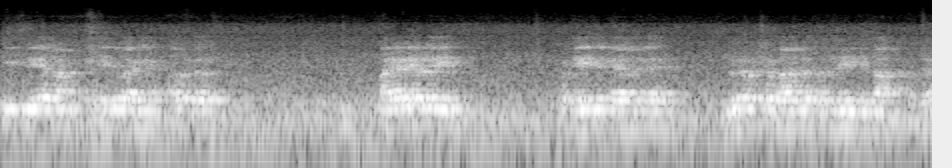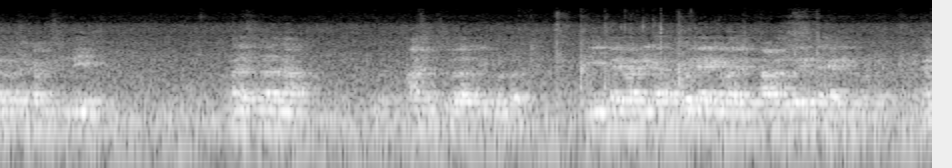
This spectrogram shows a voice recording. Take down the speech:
ഈ സ്വീകരണം ഏറ്റുവാങ്ങി അവർക്ക് മലയാളികളുടെയും പ്രത്യേകിച്ച് കേരളത്തിലെ ന്യൂനപക്ഷ വിഭാഗങ്ങളെ പ്രതിനിധീകരിക്കുന്ന ന്യൂനപക്ഷ കമ്മീഷന്റെയും മനസ്സ് നിറഞ്ഞ ആശംസകൾ അറിയിച്ചുകൊണ്ട് ഈ പരിപാടിയുടെ ഔപചാരികമായ ഉദ്ഘാടനം നിർവഹിക്കാൻ അറിയിച്ചുകൊണ്ട് ഞാൻ.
